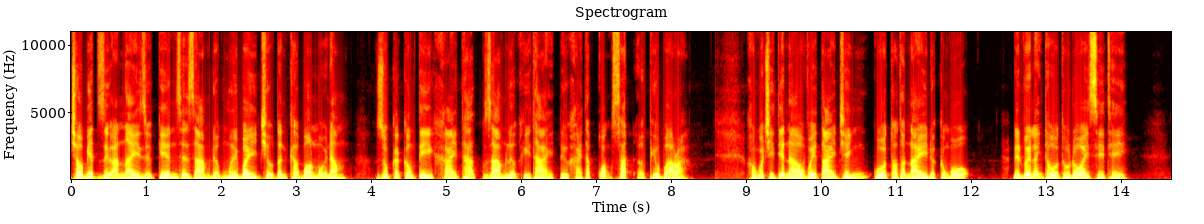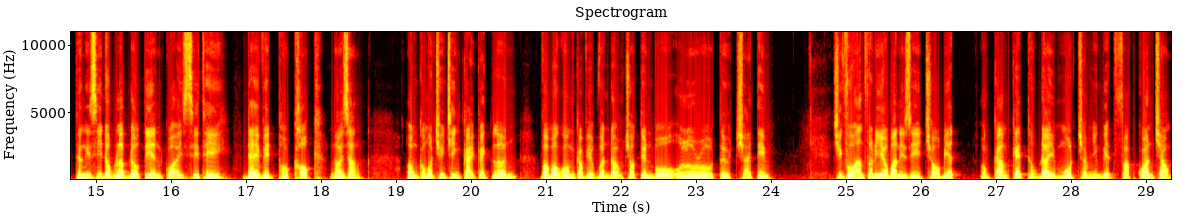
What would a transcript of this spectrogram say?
cho biết dự án này dự kiến sẽ giảm được 17 triệu tấn carbon mỗi năm, giúp các công ty khai thác giảm lượng khí thải từ khai thác quặng sắt ở Pilbara. Không có chi tiết nào về tài chính của thỏa thuận này được công bố. Đến với lãnh thổ thủ đô ACT, thượng nghị sĩ độc lập đầu tiên của ACT, David Pocock, nói rằng ông có một chương trình cải cách lớn và bao gồm cả việc vận động cho tuyên bố Uluru từ trái tim. Chính phủ Anthony Albanese cho biết ông cam kết thúc đẩy một trong những biện pháp quan trọng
